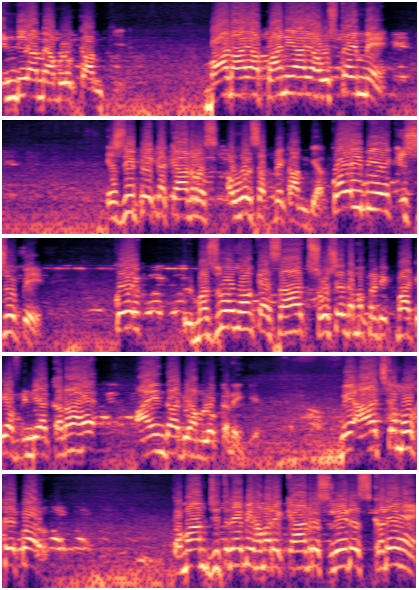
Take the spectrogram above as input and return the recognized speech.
इंडिया में हम लोग काम किए। बाढ़ आया, पानी आया, उस टाइम में एसडीपी का कैडर अव्वल सब पे काम किया। कोई भी एक इश्यू पे कोई मजलूमों के साथ Social Democratic Party of India खड़ा है, आइंदा भी हम लोग करेंगे। मैं आज के मौके पर तमाम जितने भी हमारे कैडर्स लीडर्स खड़े हैं,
